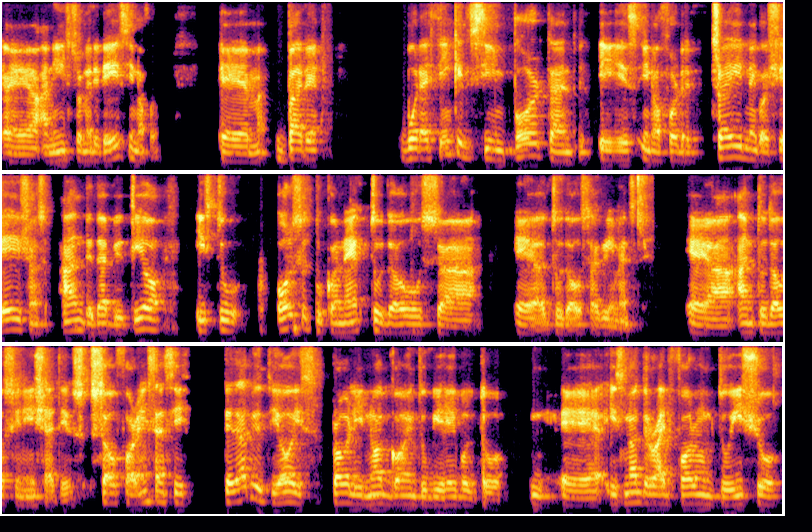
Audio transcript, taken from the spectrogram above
a, an instrument it is, you know, um, but uh, what I think is important is, you know, for the trade negotiations and the WTO is to also to connect to those uh, uh, to those agreements uh, and to those initiatives. So, for instance, if the WTO is probably not going to be able to, uh, it's not the right forum to issue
